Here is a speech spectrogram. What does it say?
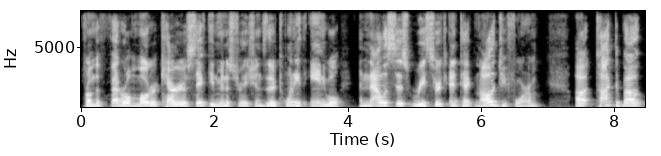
from the Federal Motor Carrier Safety Administration's their 20th annual Analysis, Research, and Technology Forum uh, talked about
